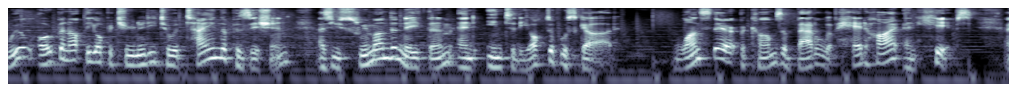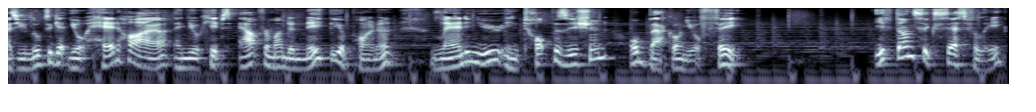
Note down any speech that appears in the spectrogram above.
will open up the opportunity to attain the position as you swim underneath them and into the octopus guard. Once there, it becomes a battle of head height and hips as you look to get your head higher and your hips out from underneath the opponent, landing you in top position or back on your feet. If done successfully,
